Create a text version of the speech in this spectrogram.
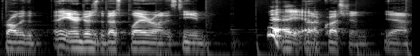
probably the. I think Aaron Jones is the best player on his team. Yeah, yeah. Without question. Yeah.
